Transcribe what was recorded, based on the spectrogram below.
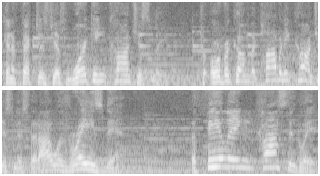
can affect us just working consciously to overcome the poverty consciousness that I was raised in. The feeling constantly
